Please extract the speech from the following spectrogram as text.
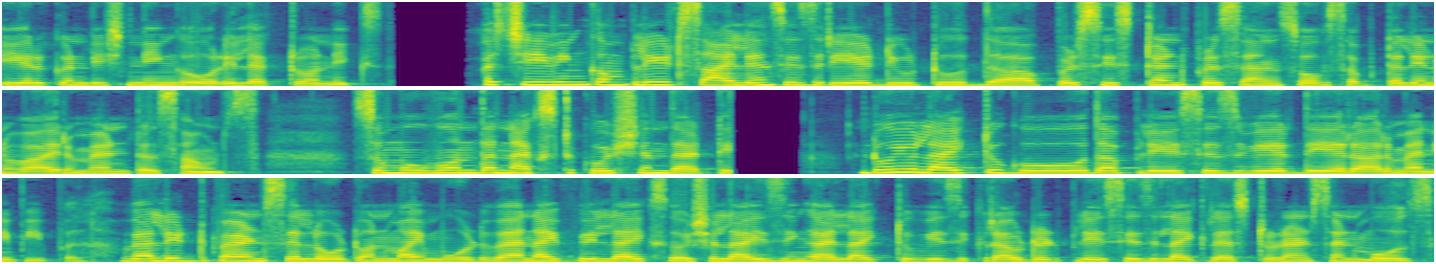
air conditioning or electronics. Achieving complete silence is rare due to the persistent presence of subtle environmental sounds. So move on the next question that is Do you like to go the places where there are many people? Well, it depends a lot on my mood. When I feel like socializing, I like to visit crowded places like restaurants and malls.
